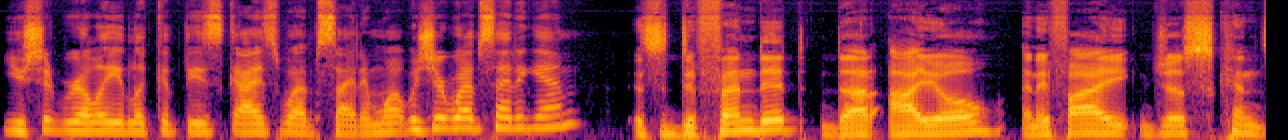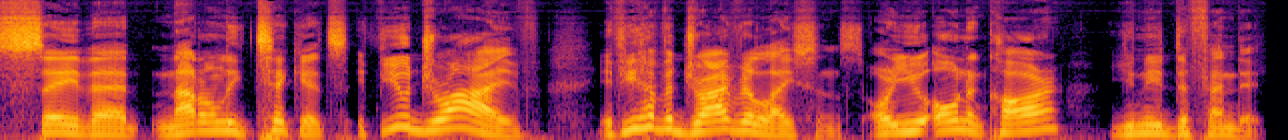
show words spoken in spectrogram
you should really look at these guys' website. And what was your website again? It's defendit.io. And if I just can say that not only tickets, if you drive, if you have a driver license or you own a car, you need Defend It.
